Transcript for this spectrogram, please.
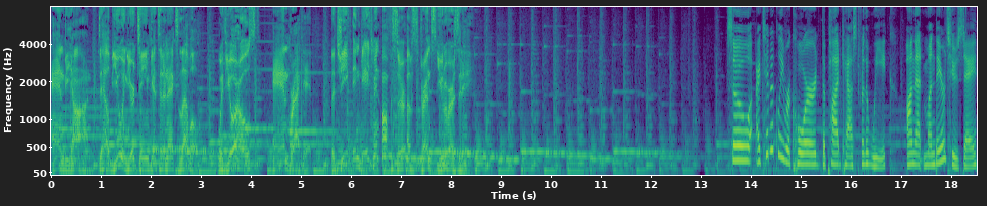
and beyond to help you and your team get to the next level. With your host, Anne Brackett, the Chief Engagement Officer of Strengths University. So, I typically record the podcast for the week on that Monday or Tuesday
